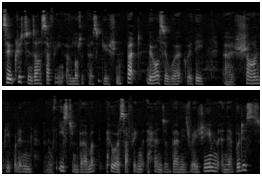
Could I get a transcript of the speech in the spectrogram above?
So Christians are suffering a lot of persecution, but we also work with the uh, Shan people in northeastern Burma who are suffering at the hands of Burmese regime and they're Buddhists.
